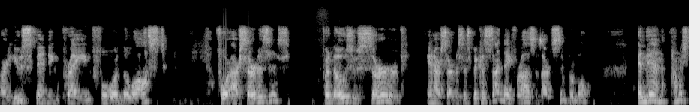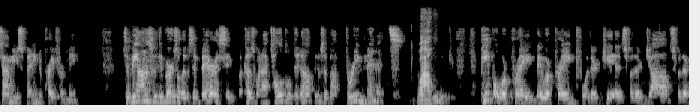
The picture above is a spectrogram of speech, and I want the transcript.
are you spending praying for the lost, for our services, for those who serve in our services? Because Sunday for us is our Super Bowl. And then, how much time are you spending to pray for me? To be honest with you, Virgil, it was embarrassing because when I totaled it up, it was about three minutes. Wow people were praying. They were praying for their kids, for their jobs, for their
